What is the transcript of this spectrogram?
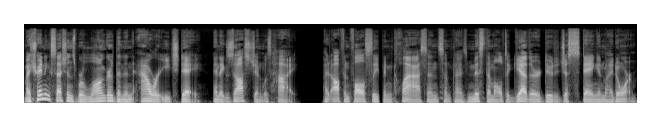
My training sessions were longer than an hour each day, and exhaustion was high. I'd often fall asleep in class and sometimes miss them altogether due to just staying in my dorm.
